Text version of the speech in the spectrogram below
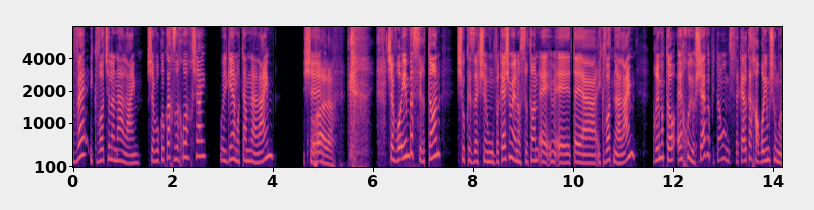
ועקבות של הנעליים. עכשיו, הוא כל כך זחוח, שי, הוא הגיע עם אותם נעליים, ש... וואלה. עכשיו, רואים בסרטון שהוא כזה, כשהוא מבקש ממנו סרטון, אה, אה, את העקבות נעליים, רואים אותו, איך הוא יושב, ופתאום הוא מסתכל ככה, רואים שהוא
